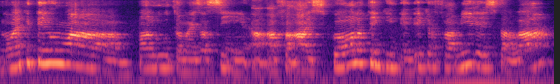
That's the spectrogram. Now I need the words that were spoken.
não é que tem uma, uma luta, mas assim, a, a, a escola tem que entender que a família está lá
